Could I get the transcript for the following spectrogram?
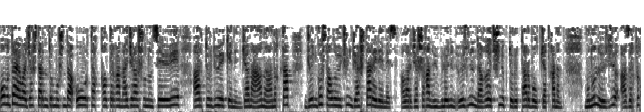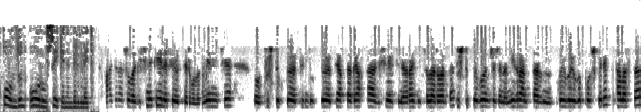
Момунтаева жаштардын турмушунда оор так калтырган ажырашуунун себеби ар түрдүү экенин жана аны аныктап жөнгө салуу үчүн жаштар эле эмес. Алар жашаган үй бүлөнүн өзүнүн дагы түшүнүктөрү тар болуп жатканын мунун өзү азыркы коомдун оорусу экенин белгилейт. Ажырашууга кичинекей эле себептер болот. Менимче түштүктө түндүктө тиякта биякта кичине кичине разницалар бар да. Түштүктө көбүнчө жана мигранттардын көйгөйү көп болуш керек. Таласта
